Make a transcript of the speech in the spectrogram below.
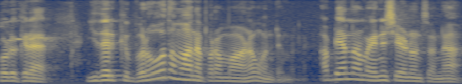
கொடுக்கிறார். இதற்கு விரோதமான பிரமாணம் ஒன்றுமில்லை. அப்படியான நம்ம என்ன செய்யணும்னு சொன்னால்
